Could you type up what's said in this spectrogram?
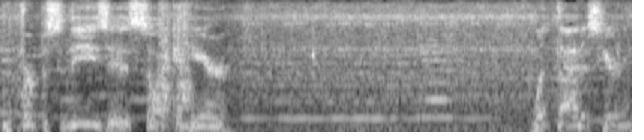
The purpose of these is so I can hear what that is hearing.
